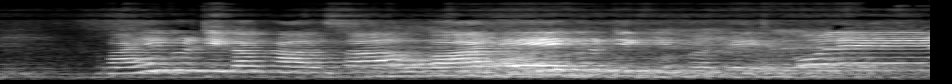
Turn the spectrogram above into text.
ਵਾਹਿਗੁਰੂ ਜੀ ਕਾ ਖਾਲਸਾ, ਵਾਹਿਗੁਰੂ ਜੀ ਕੀ ਫਤਿਹ। ਬੋਲੇ।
